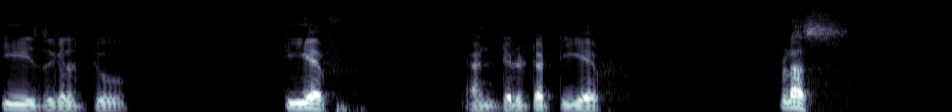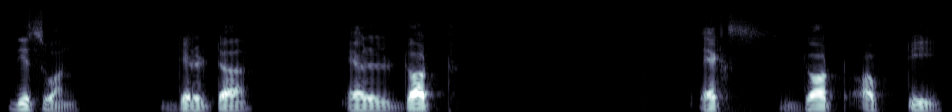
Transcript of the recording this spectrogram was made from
T is equal to T f and delta T f plus this one delta L dot x dot of t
